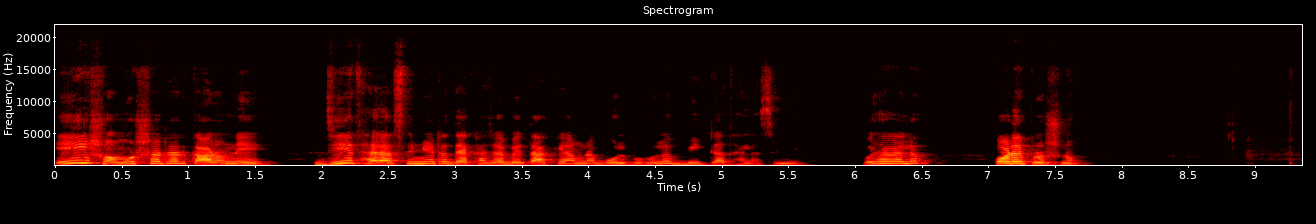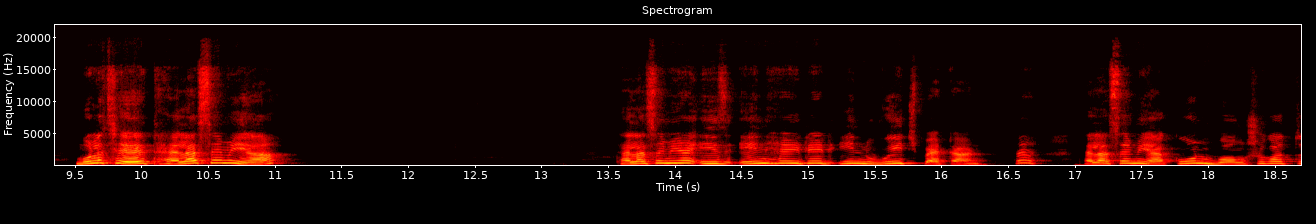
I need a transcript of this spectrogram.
এই সমস্যাটার কারণে যে থ্যালাসেমিয়াটা দেখা যাবে তাকে আমরা বলব হলো বিটা থ্যালাসেমিয়া। বোঝা গেল? পরের প্রশ্ন। বলেছে, thalassemia thalassemia is inherited in which pattern হ্যাঁ থ্যালাসেমিয়া কোন বংশগত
